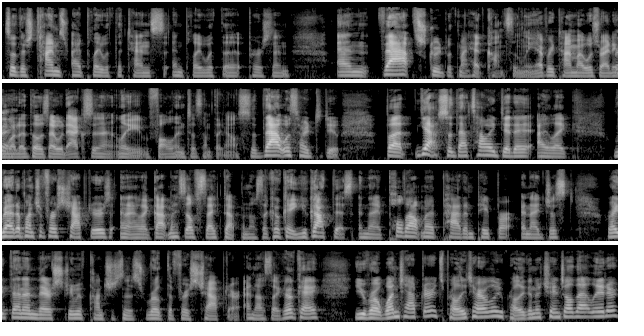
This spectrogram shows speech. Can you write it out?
So there's times I play with the tense and play with the person. And that screwed with my head constantly. Every time I was writing Right. one of those, I would accidentally fall into something else. So that was hard to do. But yeah, so that's how I did it. I like read a bunch of first chapters and I like got myself psyched up and I was like, okay, you got this. And then I pulled out my pad and paper and I just right then and there, stream of consciousness, wrote the first chapter. And I was like, okay, you wrote one chapter. It's probably terrible. You're probably going to change all that later.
